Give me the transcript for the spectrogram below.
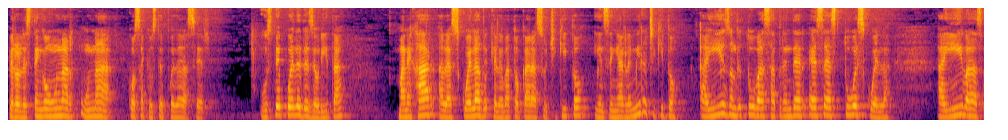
Pero les tengo una, una cosa que usted puede hacer. Usted puede desde ahorita manejar a la escuela que le va a tocar a su chiquito y enseñarle, mira chiquito, ahí es donde tú vas a aprender, esa es tu escuela. Ahí vas,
